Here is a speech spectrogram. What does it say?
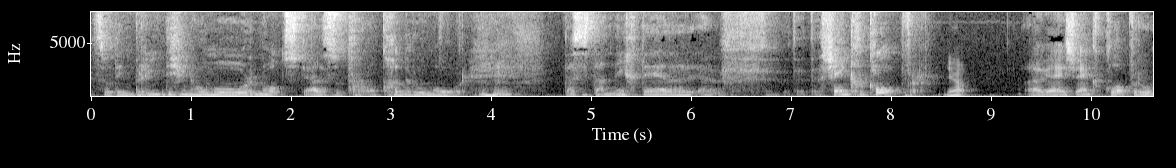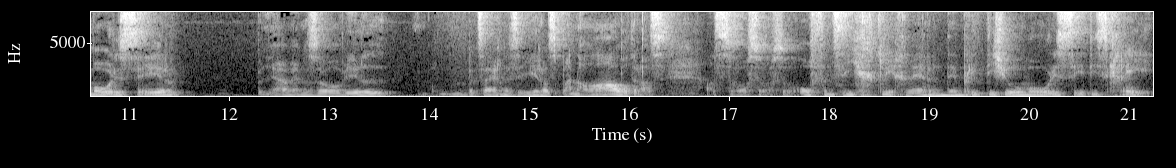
so den britischen Humor nutzt, ja, das ist so trockener Humor. Mhm. Das ist dann nicht der, äh, der Schenkelklopfer. Ja. Okay, Schenkelklopfer-Humor ist sehr, ja, wenn man so will, man bezeichnet es eher als banal oder als, also so, so offensichtlich, während der britische Humor ist sehr diskret.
